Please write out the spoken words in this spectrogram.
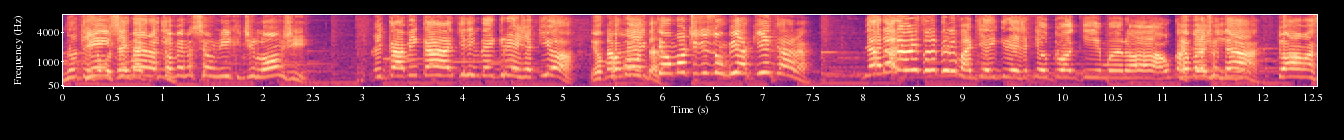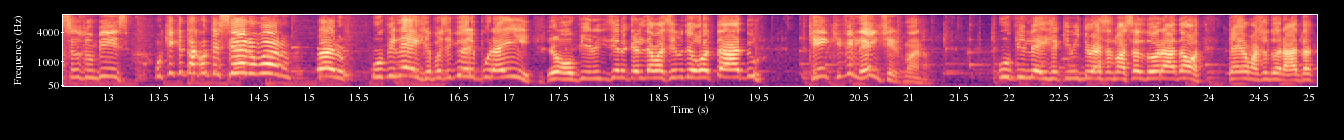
Não Que tem como isso, sair mano? Eu daqui! tô vendo seu nick de longe. Vem cá, vem cá, aqui dentro da igreja, aqui, ó! Eu na ponta. Tem um monte de zumbi aqui, cara. Não, não, não, eles estão tentando invadir a igreja que eu tô aqui, mano. Ó, Eu vou ajudar! Toma, seus zumbis! O que que tá acontecendo, mano? Mano, o Villager, você viu ele por aí? Eu ouvi ele dizendo que ele tava sendo derrotado. Quem? Que villager, mano? O Villager que me deu essas maçãs douradas, ó. Pega a maçã dourada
